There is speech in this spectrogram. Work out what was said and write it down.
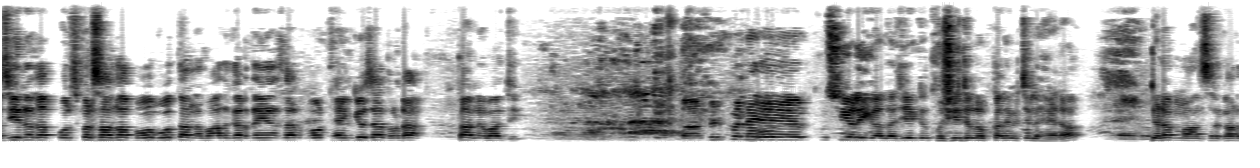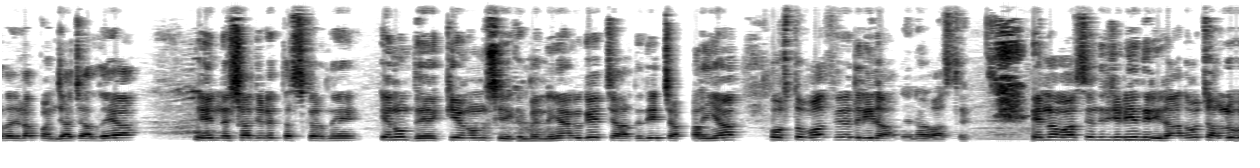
ਅਸੀਂ ਇਹਨਾਂ ਦਾ ਪੁਲਿਸ ਪ੍ਰਸ਼ਾਸਨ ਦਾ ਬਹੁਤ ਬਹੁਤ ਧੰਨਵਾਦ ਕਰਦੇ ਹਾਂ ਸਰ। ਬਹੁਤ ਥੈਂਕ ਯੂ ਸਰ ਤੁਹਾਡਾ। ਧੰਨਵਾਦ ਜੀ। ਤਾਂ ਬਿਲਕੁਲ ਇਹ ਖੁਸ਼ੀ ਵਾਲੀ ਗੱਲ ਹੈ ਜੀ ਇੱਕ ਖੁਸ਼ੀ ਤੇ ਲੋਕਾਂ ਦੇ ਵਿੱਚ ਲਹਿਰਾ ਜਿਹੜਾ ਮਾਨ ਸਰਕਾਰ ਦਾ ਜਿਹੜਾ ਪੰਜਾ ਚੱਲ ਰਿਹਾ ਇਹ ਨਸ਼ਾ ਜਿਹੜੇ ਤਸਕਰ ਨੇ ਇਹਨੂੰ ਦੇਖ ਕੇ ਉਹਨਾਂ ਨੂੰ ਸਿੱਖ ਮਿਲਣੀ ਆ ਕਿਉਂਕਿ ਚਾਰ ਦਿਨ ਦੀ ਚਾਲੀਆਂ ਉਸ ਤੋਂ ਬਾਅਦ ਫਿਰ ਅੰਧੇਰੀ ਰਾਤ ਇਹਨਾਂ ਵਾਸਤੇ। ਇਹਨਾਂ ਵਾਸਤੇ ਅੰਧੇਰੀ ਜਿਹੜੀ ਅੰਧੇਰੀ ਰਾਤ ਉਹ ਚਾਲੂ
